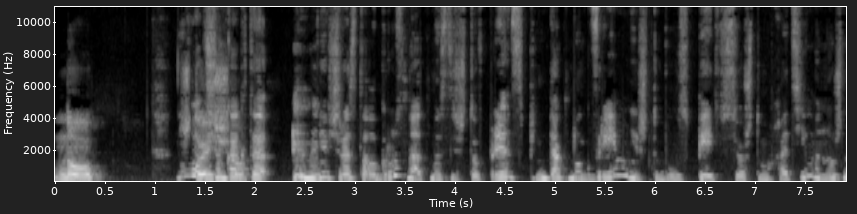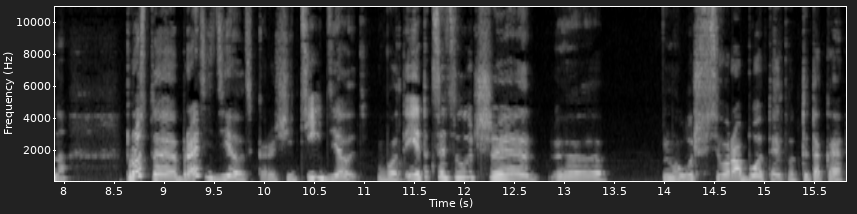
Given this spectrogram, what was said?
Ну, ну, что в общем, как-то мне вчера стало грустно от мысли, что, в принципе, не так много времени, чтобы успеть все, что мы хотим, и нужно просто брать и делать, короче, идти и делать. Вот. И это, кстати, лучше, э, ну, лучше всего работает. Вот ты такая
